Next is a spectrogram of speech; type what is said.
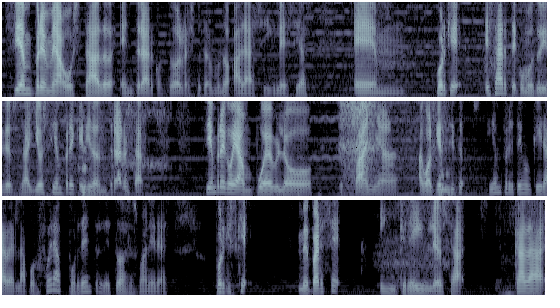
siempre me ha gustado entrar, con todo el respeto del mundo, a las iglesias, em, porque es arte, como tú dices, o sea, yo siempre he querido entrar, o sea, siempre que voy a un pueblo de España, a cualquier sitio, siempre tengo que ir a verla, por fuera, por dentro, de todas las maneras. Porque es que me parece increíble, o sea, cada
